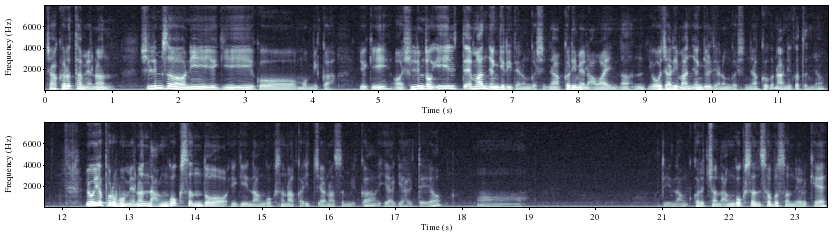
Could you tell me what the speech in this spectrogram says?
자 그렇다면은 신림선이 여기 그 뭡니까 여기 어, 신림동 이 일대만 연결이 되는 것이냐 그림에 나와 있는 요 자리만 연결되는 것이냐 그건 아니거든요. 요 옆으로 보면은 난곡선도 여기 난곡선 아까 있지 않았습니까? 이야기할 때요. 어, 어디 난 그렇죠. 난곡선, 서부선 이렇게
